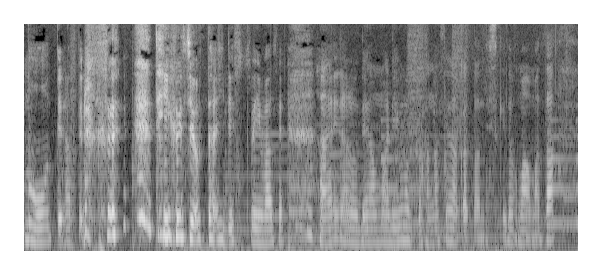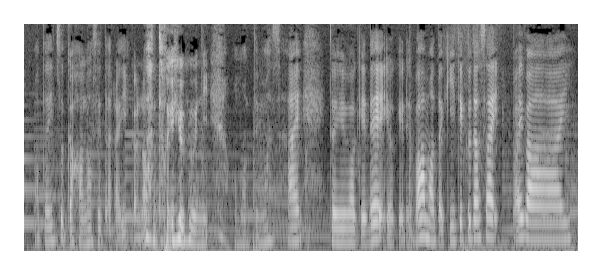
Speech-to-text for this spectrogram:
うもうってなってる。っていう状態です。すいませんはい。なのであんまりうまく話せなかったんですけど、まあ、またまたいつか話せたらいいかなというふうに思ってます。はい。というわけでよければまた聞いてください。バイバーイ。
